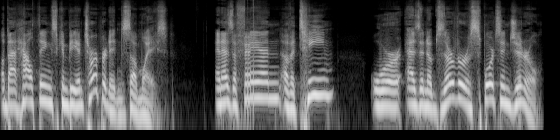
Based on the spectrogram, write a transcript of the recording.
about how things can be interpreted in some ways. And as a fan of a team or as an observer of sports in general,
